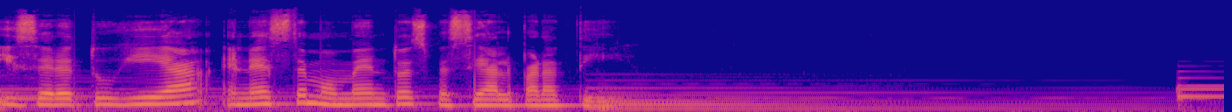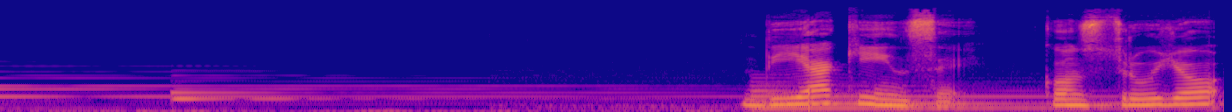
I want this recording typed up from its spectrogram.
y seré tu guía en este momento especial para ti. Día 15. Construyo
